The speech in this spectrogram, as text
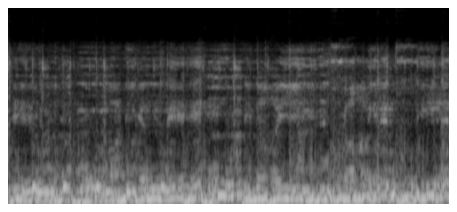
ചേരുള്ള എന്നേ കൂട്ടിനായി കാവിലെ തീരെ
